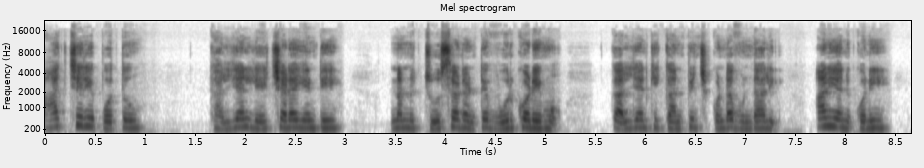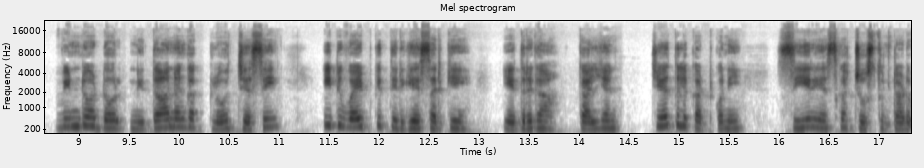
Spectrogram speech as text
ఆశ్చర్యపోతూ కళ్యాణ్ లేచాడా ఏంటి? నన్ను చూశాడంటే ఊరుకోడేమో. కళ్యాణ్కి కనిపించకుండా ఉండాలి అని అనుకొని విండో డోర్ నిదానంగా క్లోజ్ చేసి ఇటువైపుకి తిరిగేసరికి ఎదురుగా కళ్యాణ్ చేతులు కట్టుకొని సీరియస్గా చూస్తుంటాడు.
